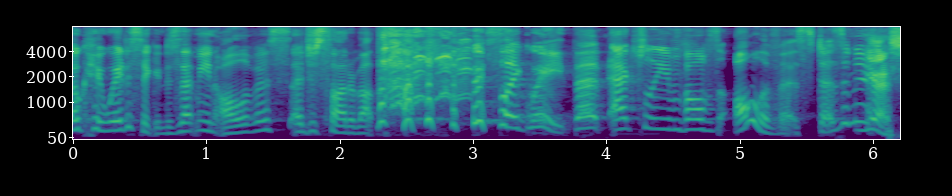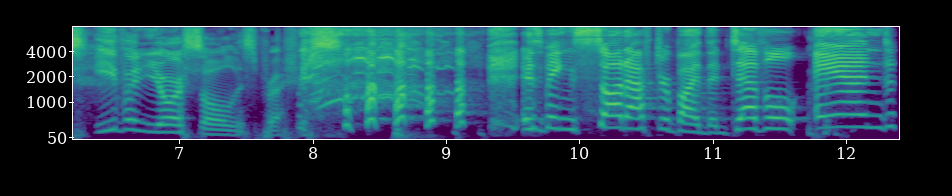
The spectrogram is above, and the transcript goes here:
okay, wait a second. Does that mean all of us? I just thought about that. it's like, wait, that actually involves all of us, doesn't it? Yes, even your soul is precious. is being sought after by the devil and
